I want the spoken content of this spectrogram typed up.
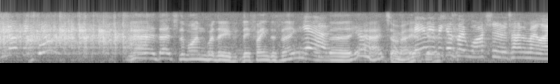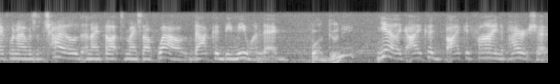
You don't think so? Uh, that's the one where they they find the thing. Yeah. And, uh, yeah, it's all right. Maybe because I watched it at a time in my life when I was a child, and I thought to myself, "Wow, that could be me one day." What Goonie? Yeah, like I could I could find a pirate ship.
